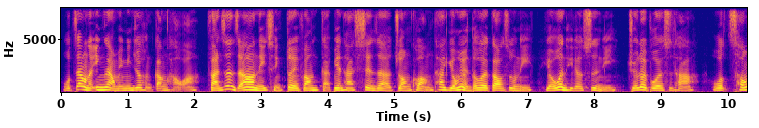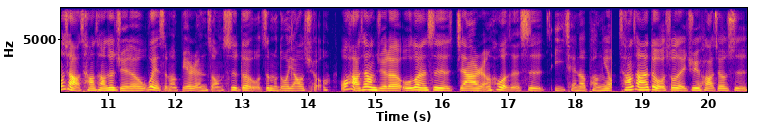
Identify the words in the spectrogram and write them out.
我这样的音量明明就很刚好啊。”反正只要你请对方改变他现在的状况，他永远都会告诉你有问题的是你，绝对不会是他。我从小常常就觉得，为什么别人总是对我这么多要求？我好像觉得，无论是家人或者是以前的朋友，常常在对我说的一句话就是：“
